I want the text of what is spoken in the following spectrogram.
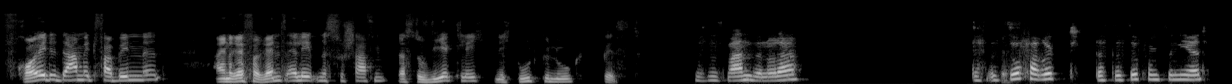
Freude damit verbindet, ein Referenzerlebnis zu schaffen, dass du wirklich nicht gut genug bist. Das ist Wahnsinn, oder? Das ist Das- so verrückt, dass das so funktioniert.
